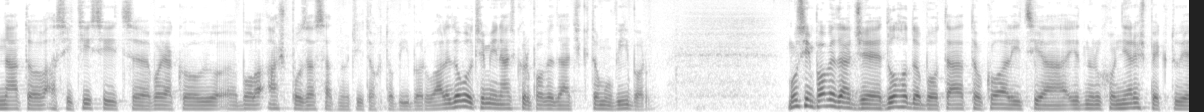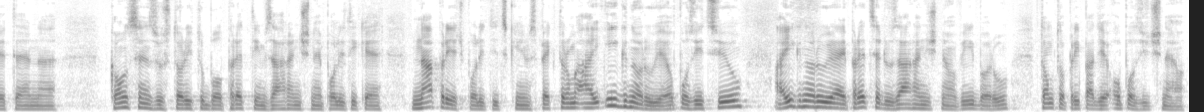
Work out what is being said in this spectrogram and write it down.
na to asi tisíc vojakov bola až po zasadnutí tohto výboru. Ale dovolte mi najskôr povedať k tomu výboru. Musím povedať, že dlhodobo táto koalícia jednoducho nerešpektuje ten konsenzus, ktorý tu bol predtým v zahraničnej politike naprieč politickým spektrom a aj ignoruje opozíciu a ignoruje aj predsedu zahraničného výboru, v tomto prípade opozičného.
